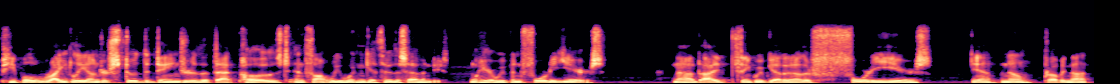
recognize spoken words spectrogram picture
people rightly understood the danger that that posed and thought we wouldn't get through the 70s. Well, here we've been 40 years. Now, I think we've got another 40 years. Yeah, no, probably not.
